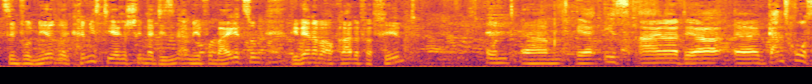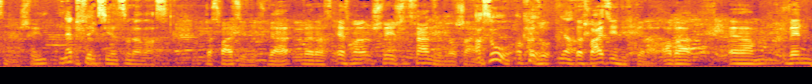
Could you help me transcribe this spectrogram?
es sind wohl mehrere Krimis, die er geschrieben hat, die sind an mir vorbeigezogen. Die werden aber auch gerade verfilmt. Und ähm, er ist einer der äh, ganz Großen in Schweden. Netflix jetzt oder was? Das weiß ich nicht. Wer, wer das erstmal schwedisches Fernsehen wahrscheinlich. Ach so, okay, Also ja. das weiß ich nicht genau. Aber ähm, wenn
